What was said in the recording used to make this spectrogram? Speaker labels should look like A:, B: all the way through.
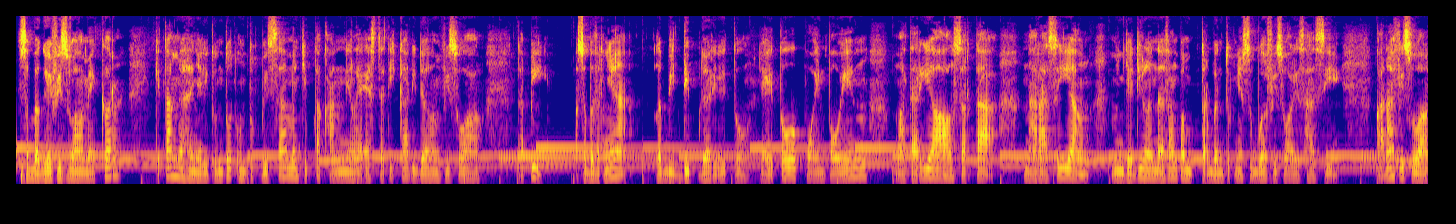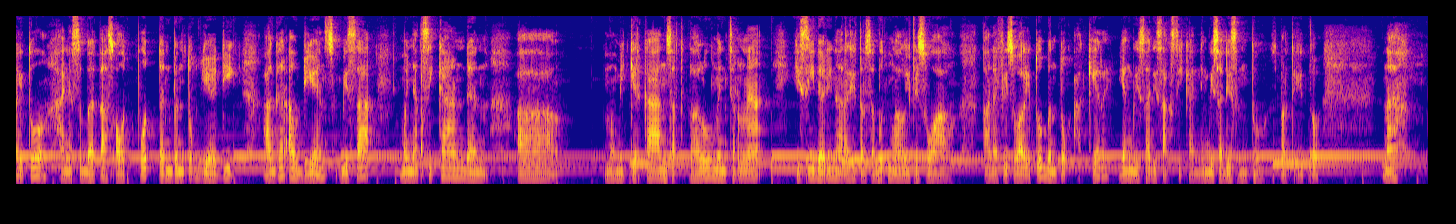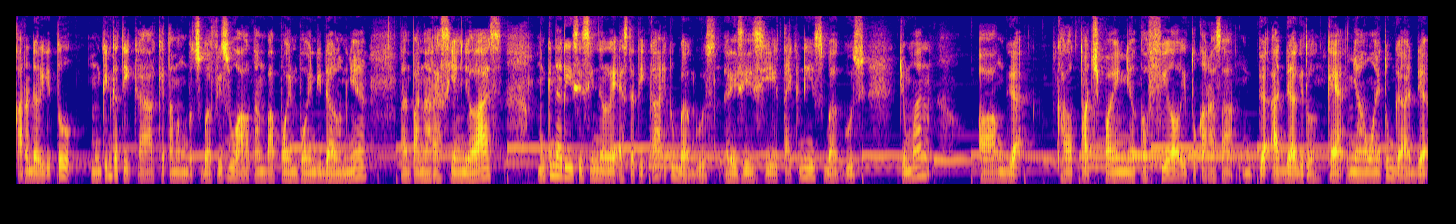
A: Sebagai visual maker, kita nggak hanya dituntut untuk bisa menciptakan nilai estetika di dalam visual, tapi sebenarnya lebih deep dari itu, yaitu poin-poin material serta narasi yang menjadi landasan terbentuknya sebuah visualisasi. Karena visual itu hanya sebatas output dan bentuk jadi agar audiens bisa menyaksikan dan uh, memikirkan serta lalu mencerna isi dari narasi tersebut melalui visual. Karena visual itu bentuk akhir yang bisa disaksikan, yang bisa disentuh, seperti itu. Nah, karena dari itu, mungkin ketika kita membuat sebuah visual tanpa poin-poin di dalamnya, tanpa narasi yang jelas, mungkin dari sisi nilai estetika itu bagus, dari sisi teknis bagus. Cuman uh, nggak kalau touch pointnya ke feel itu kerasa nggak ada gitu, kayak nyawa itu nggak ada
